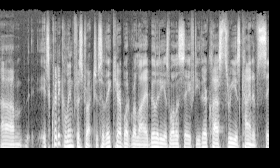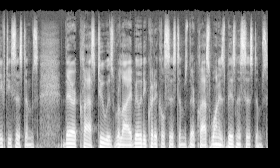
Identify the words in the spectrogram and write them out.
Um, it's critical infrastructure, so they care about reliability as well as safety. Their class three is kind of safety systems. Their class two is reliability critical systems. Their class one is business systems.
